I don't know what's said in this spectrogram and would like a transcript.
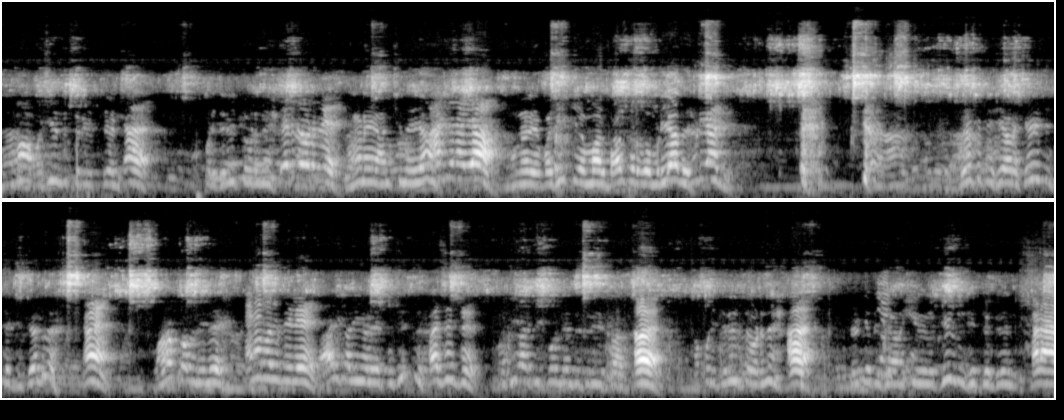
அம்மா பகிர்ந்து தெரிவித்தேன். அப்படி தெரிவித்த உடனே நானே அஞ்சனையா ஆஞ்சநேயா உன்னுடைய பசிக்கு அம்மாள் பால் கொடுக்க முடியாது. முடியாது. மேற்கு திசையான கீழ் திசைக்கு சென்று வனப்பகுதியிலே வனபகுதியிலே காய்கறிகளை புசித்து பசித்து பசியாக்கிக் கொண்டு என்று தெரிவித்தார். அப்படி தெரிவித்த உடனே மேற்கு திசையான கீழ் கீழ் திசை சென்ற.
